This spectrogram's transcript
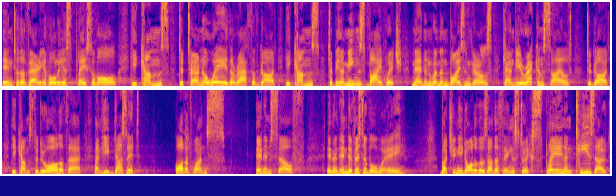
into the very holiest place of all. He comes to turn away the wrath of God. He comes to be the means by which men and women, boys and girls can be reconciled to God. He comes to do all of that, and He does it all at once in Himself in an indivisible way. But you need all of those other things to explain and tease out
